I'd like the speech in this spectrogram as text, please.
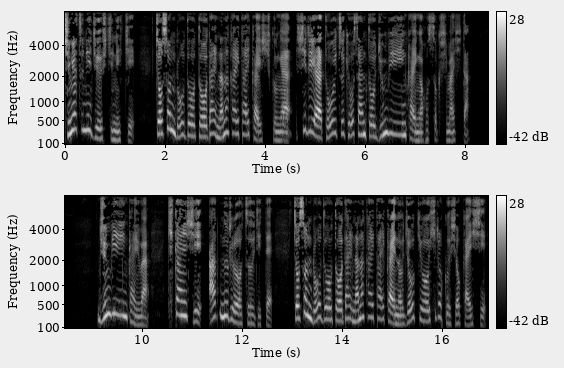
4月27日、朝鮮労働党第7回大会祝がシリア統一共産党準備委員会が発足しました。準備委員会は、機関紙アヌルを通じて、朝鮮労働党第7回大会の状況を広く紹介し、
